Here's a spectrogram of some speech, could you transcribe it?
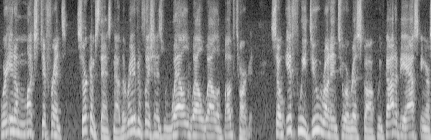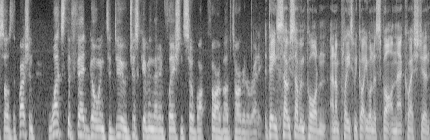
We're in a much different circumstance now. The rate of inflation is well, well, well above target. So if we do run into a risk off, we've got to be asking ourselves the question, what's the Fed going to do just given that inflation's so far above target already? Dean, so, so important. And I'm pleased we got you on the spot on that question.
